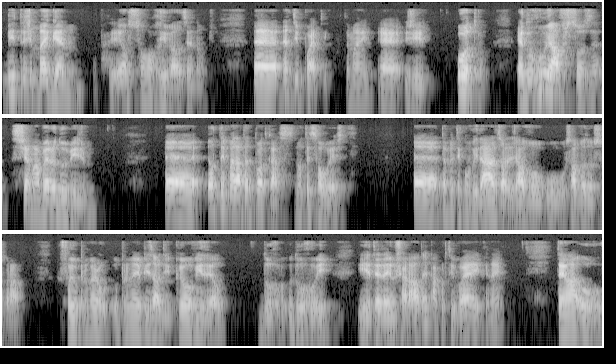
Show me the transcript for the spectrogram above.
Beatriz Magano. eu sou horrível a dizer nomes. Uh, antipoético também é giro. Outro é do Rui Alves Souza, se chama A Beira do Abismo. Uh, ele tem uma data de podcast, não tem só este. Uh, também tem convidados. Olha, já levou o Salvador Sobral, que foi o primeiro, o primeiro episódio que eu ouvi dele, do, do Rui, e até dei um shout-out. É pá, curti bem, né? Tem lá, o,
